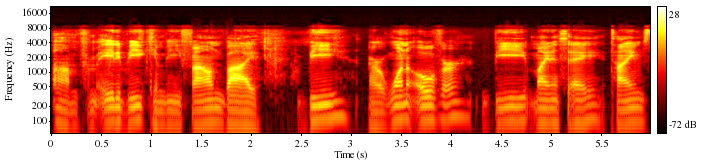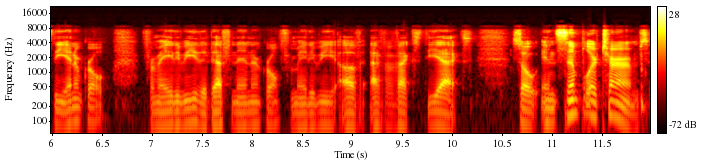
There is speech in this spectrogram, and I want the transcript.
um, from a to b can be found by b or 1 over b minus a times the integral from a to b, the definite integral from a to b of f of x dx. So in simpler terms,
